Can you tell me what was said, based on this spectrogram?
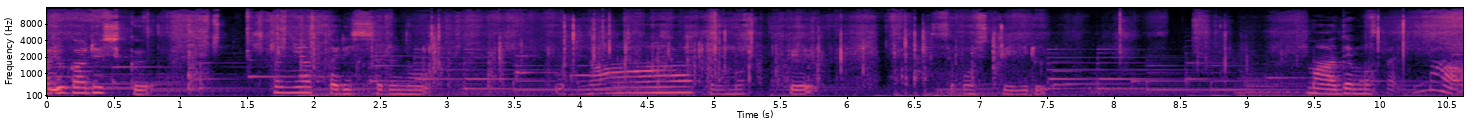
軽々しく人に会ったりするのいいなぁと思って過ごしている。まあでもさ今は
